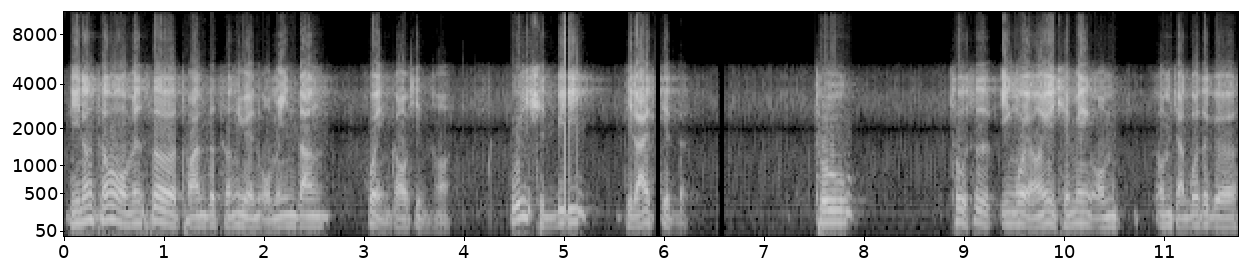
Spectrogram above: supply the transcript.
你能成为我们社团的成员，我们应当会很高兴啊。We should be delighted。To to 是因为啊，因为前面我们我们讲过这个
